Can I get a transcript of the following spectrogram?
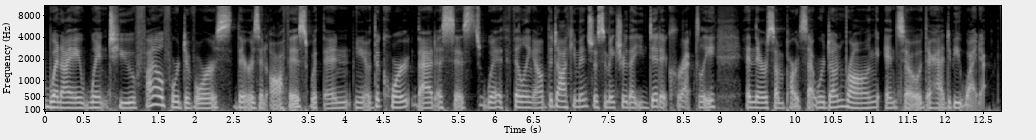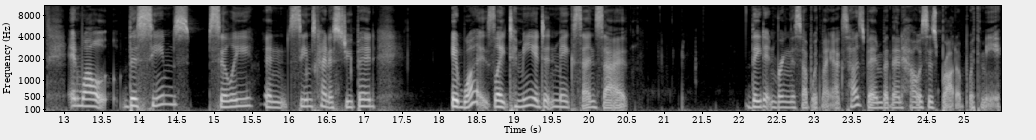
when I went to file for divorce, there is an office within, you know, the court that assists with filling out the documents just to make sure that you did it correctly. And there are some parts that were done wrong, and so there had to be white out. And while this seems silly and seems kind of stupid, it was like to me, it didn't make sense that they didn't bring this up with my ex husband, but then how is this brought up with me?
